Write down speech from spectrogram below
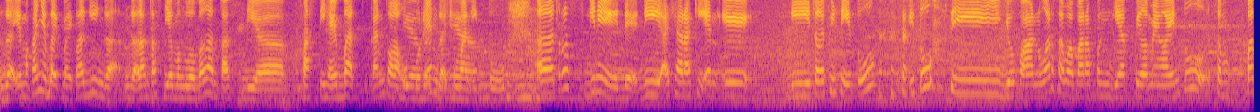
nggak ya makanya baik-baik lagi nggak nggak lantas dia mengglobal lantas dia pasti hebat kan kalau Iya, ukurnya nggak cuman itu Eh, terus gini deh di acara Q&A di televisi itu itu si Joko Anwar sama para penggiat film yang lain tuh sempat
